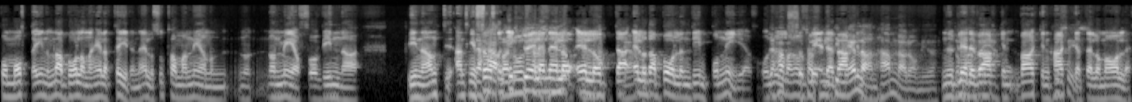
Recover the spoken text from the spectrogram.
får måtta in de där bollarna hela tiden. Eller så tar man ner någon, någon, någon mer för att vinna vinna antingen första nickduellen eller, eller, där, eller där bollen dimper ner. Och det här var någonstans mitt emellan hamnade de ju. Nu de blev det varken, varken hackat eller malet.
